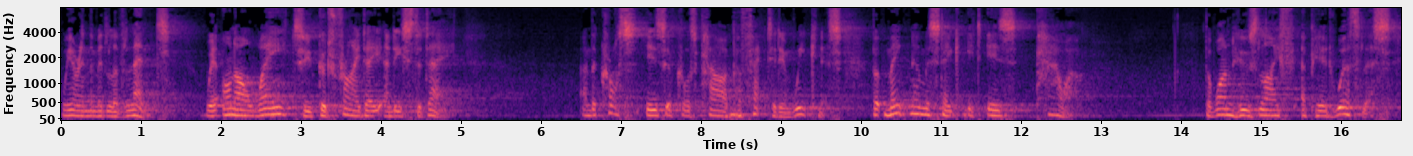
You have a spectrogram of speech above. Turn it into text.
We are in the middle of Lent. We're on our way to Good Friday and Easter Day. And the cross is, of course, power perfected in weakness. But make no mistake, it is power. The one whose life appeared worthless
